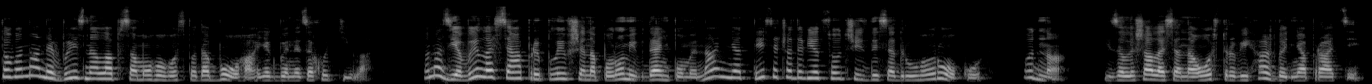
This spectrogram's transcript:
то вона не визнала б самого Господа Бога, якби не захотіла. Вона з'явилася, припливши на поромі в день поминання 1962 року, одна, і залишалася на острові аж до Дня праці.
